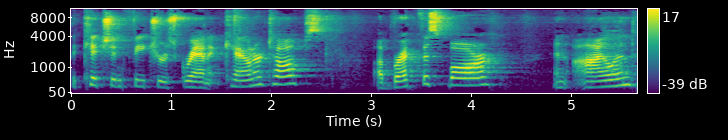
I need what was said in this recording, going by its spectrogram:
The kitchen features granite countertops, a breakfast bar, an island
